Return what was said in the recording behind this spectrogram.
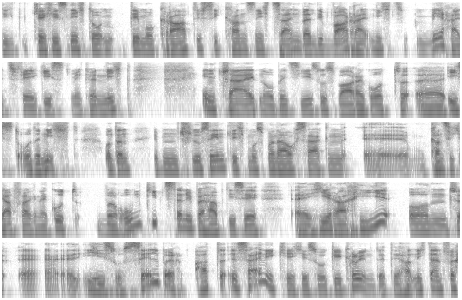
die Kirche ist nicht demokratisch, sie kann es nicht sein, weil die Wahrheit nicht mehrheitsfähig ist. Wir können nicht entscheiden, ob jetzt Jesus wahrer Gott äh, ist oder nicht. Und dann eben schlussendlich muss man auch sagen, äh, kann sich auch fragen, na gut, warum gibt es denn überhaupt diese äh, Hierarchie? Und äh, Jesus selber hat seine Kirche so gegründet. Er hat nicht einfach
